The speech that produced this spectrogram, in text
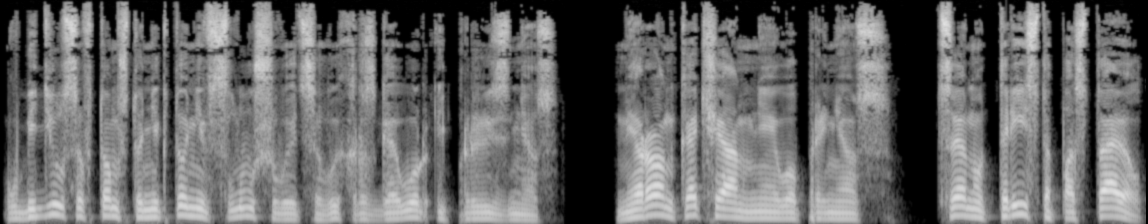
убедился в том, что никто не вслушивается в их разговор и произнес. «Мирон Качан мне его принес. Цену триста поставил.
